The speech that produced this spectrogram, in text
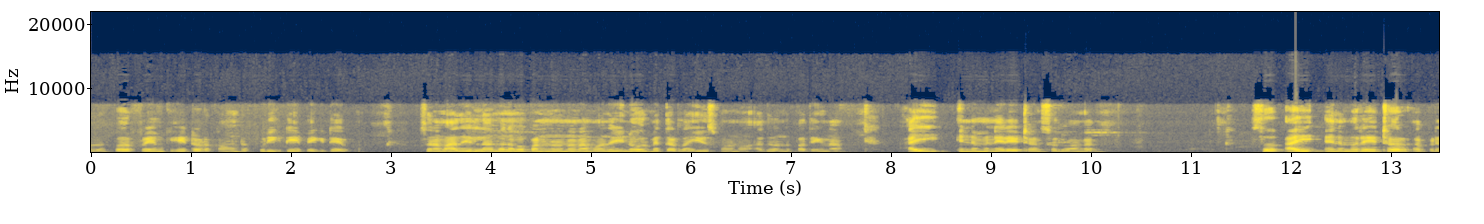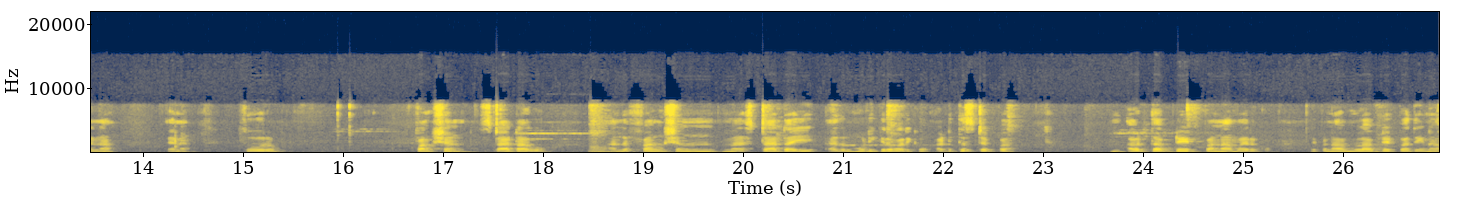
அது பர் ஃப்ரேமுக்கு ஹிட்டோட கவுண்ட் கூடிக்கிட்டே போய்கிட்டே இருக்கும். ஸோ நம்ம அது இல்லாமல் நம்ம பண்ணணும்னா நம்ம வந்து இன்னொரு மெத்தட் தான் யூஸ் பண்ணணும். அது வந்து பார்த்தீங்கன்னா ஐ இன்னமினேரேட்டர்னு சொல்லுவாங்க. ஸோ ஐ எனுமரேட்டர் அப்படின்னா என்ன? ஸோ ஒரு ஃபங்க்ஷன் ஸ்டார்ட் ஆகும். அந்த ஃபங்க்ஷன் ஸ்டார்ட் ஆகி அது முடிக்கிற வரைக்கும் அடுத்த ஸ்டெப்பை அடுத்து அப்டேட் பண்ணாமல் இருக்கும். இப்போ நார்மலாக அப்டேட் பார்த்தீங்கன்னா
